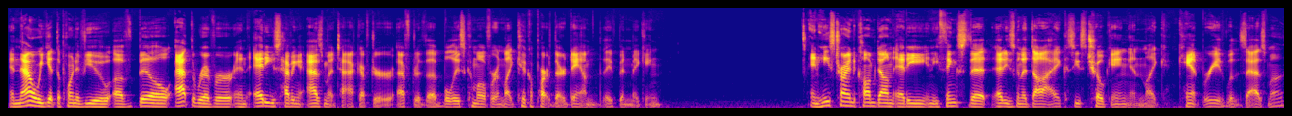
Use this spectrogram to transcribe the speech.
And now we get the point of view of Bill at the river and Eddie's having an asthma attack after after the bullies come over and like kick apart their dam they've been making and he's trying to calm down Eddie, and he thinks that Eddie's gonna die because he's choking and like can't breathe with his asthma.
